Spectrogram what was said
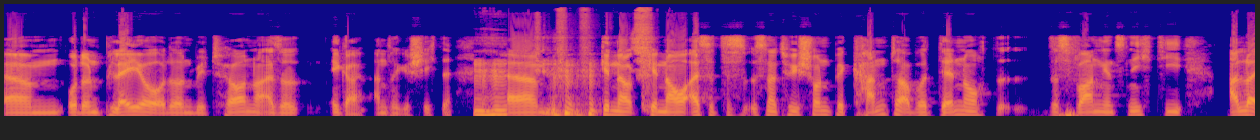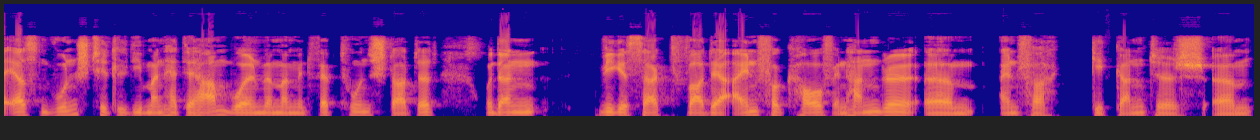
Ähm, oder ein Player oder ein Returner. Also egal, andere Geschichte. Mhm. Ähm, genau, genau, also das ist natürlich schon bekannter, aber dennoch, das waren jetzt nicht die allerersten Wunschtitel, die man hätte haben wollen, wenn man mit Webtoons startet. Und dann, wie gesagt, war der Einverkauf in Handel ähm, einfach gigantisch. Ähm,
